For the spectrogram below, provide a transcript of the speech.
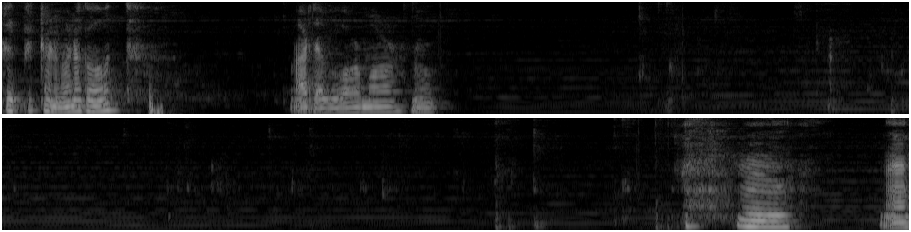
Krypton wanna go out? Are they warmer? No. Hmm. Nah.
